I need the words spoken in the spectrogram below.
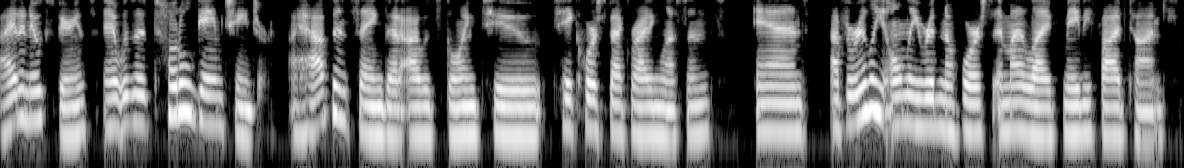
I had a new experience and it was a total game changer. I have been saying that I was going to take horseback riding lessons, and I've really only ridden a horse in my life maybe five times,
